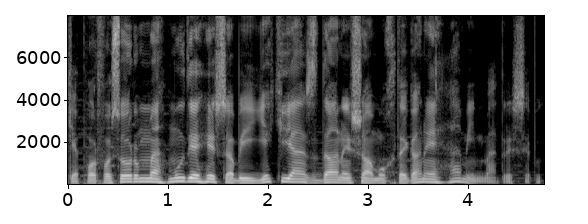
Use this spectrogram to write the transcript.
که پروفسور محمود حسابی یکی از دانش آموختگان همین مدرسه بود.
